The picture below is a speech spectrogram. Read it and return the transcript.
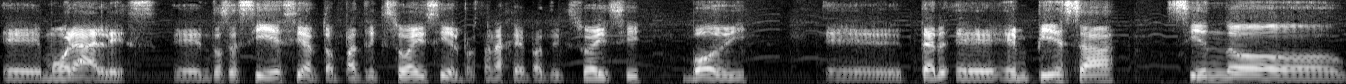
eh, morales. Eh, entonces sí, es cierto, Patrick Swayze, el personaje de Patrick Swayze, Body, empieza siendo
